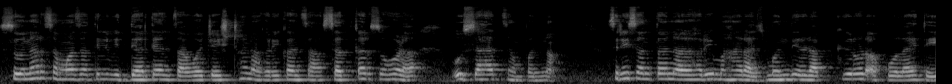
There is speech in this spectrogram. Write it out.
सोनार समाजातील विद्यार्थ्यांचा व ज्येष्ठ नागरिकांचा सत्कार सोहळा उत्साहात संपन्न. श्री संत नरहरी महाराज मंदिर डापकी रोड अकोला येथे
